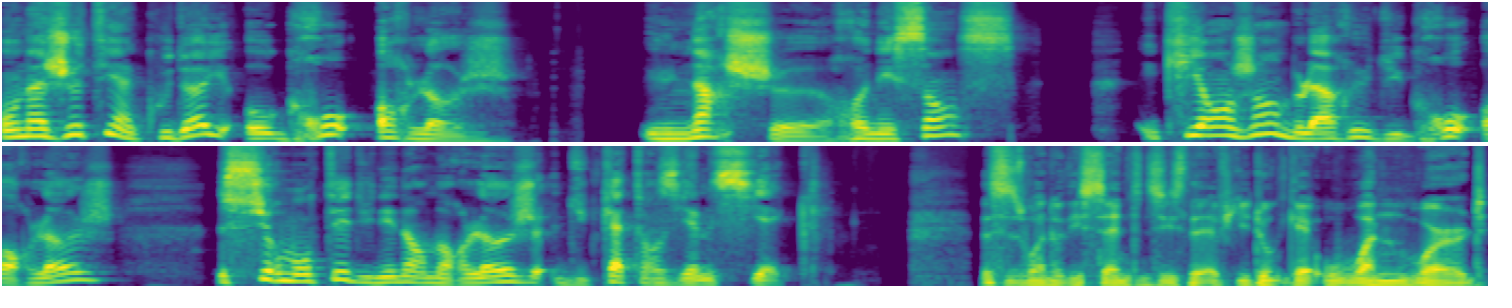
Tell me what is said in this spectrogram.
on a jeté un coup d'œil au gros horloge, une arche Renaissance qui enjambe la rue du Gros Horloge, surmontée d'une énorme horloge du XIVe siècle. This is one of these sentences that if you don't get one word,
